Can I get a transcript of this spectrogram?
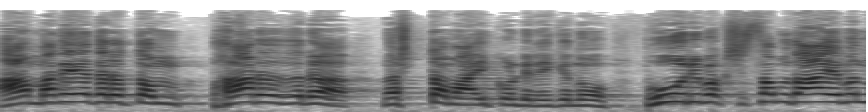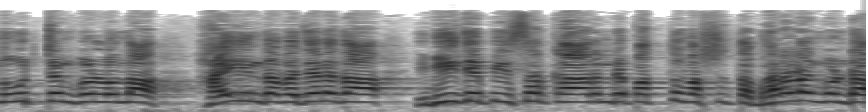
ആ മതേതരത്വം ഭാരതത്തിന് നഷ്ടമായിക്കൊണ്ടിരിക്കുന്നു. ഭൂരിപക്ഷ സമുദായം എന്ന് ഊറ്റം കൊള്ളുന്ന ഹൈന്ദവ ജനത ബി ജെ പി സർക്കാരിന്റെ പത്ത് വർഷത്തെ ഭരണം കൊണ്ട്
